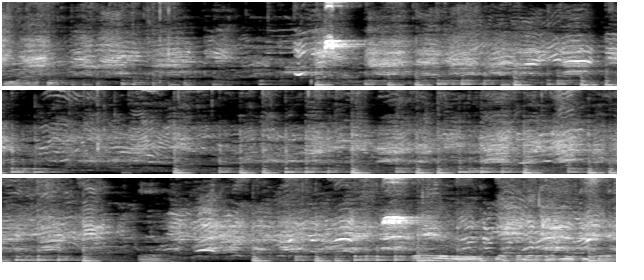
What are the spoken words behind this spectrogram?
ฏิวัติเเอบไปแล้วครับลูกที่สอง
